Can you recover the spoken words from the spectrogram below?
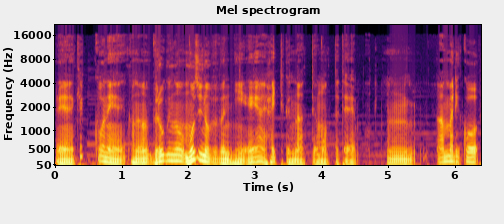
えー、結構ね、このブログの文字の部分に AI 入ってくるなって思ってて、うん、あんまりこう、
